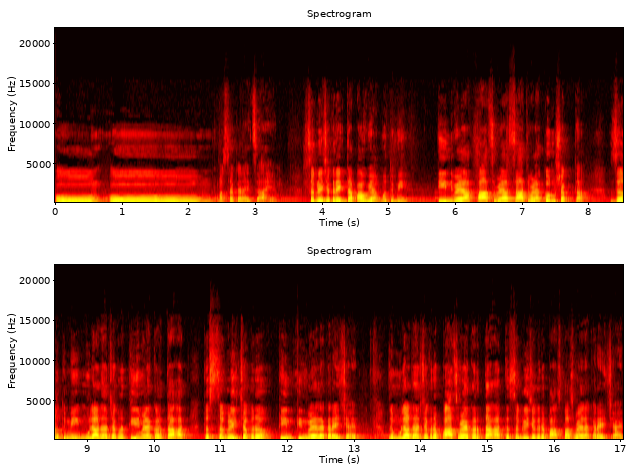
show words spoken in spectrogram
ओम ओम असं करायचं आहे. सगळे चक्र एकदा पाहूया. मग तुम्ही तीन वेळा पाच वेळा सात वेळा करू शकता. जर तुम्ही मुलाधार चक्र तीन वेळा करता आहात तर सगळी चक्र तीन तीन वेळेला करायची आहेत. जर मुलाधार चक्र पाच वेळा करता आहात तर सगळी चक्र पाच पाच वेळेला करायची आहेत.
